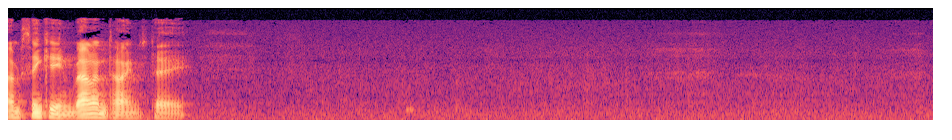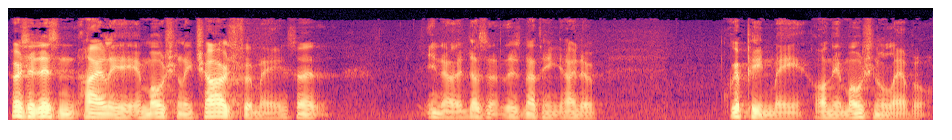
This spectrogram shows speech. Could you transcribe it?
I'm thinking Valentine's Day. Of course, it isn't highly emotionally charged for me, so you know, it doesn't. There's nothing kind of gripping me on the emotional level.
